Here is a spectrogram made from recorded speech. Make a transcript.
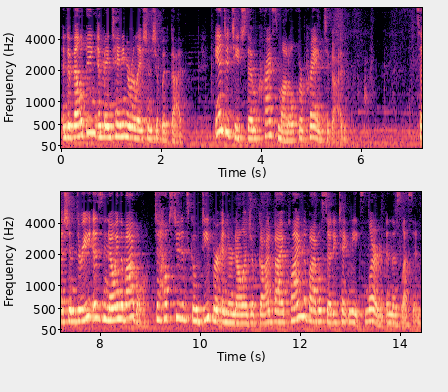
in developing and maintaining a relationship with God and to teach them Christ's model for praying to God. Session three is Knowing the Bible, to help students go deeper in their knowledge of God by applying the Bible study techniques learned in this lesson.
